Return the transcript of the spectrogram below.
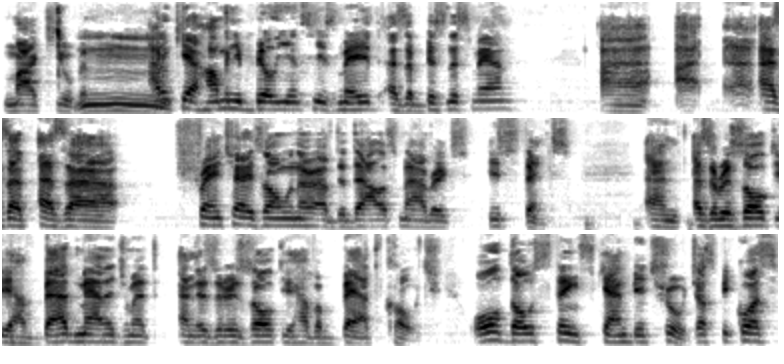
Mark Cuban. Mm. I don't care how many billions he's made as a businessman. Uh, I, as a as a franchise owner of the Dallas Mavericks, he stinks. And as a result you have bad management and as a result you have a bad coach. All those things can be true. Just because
